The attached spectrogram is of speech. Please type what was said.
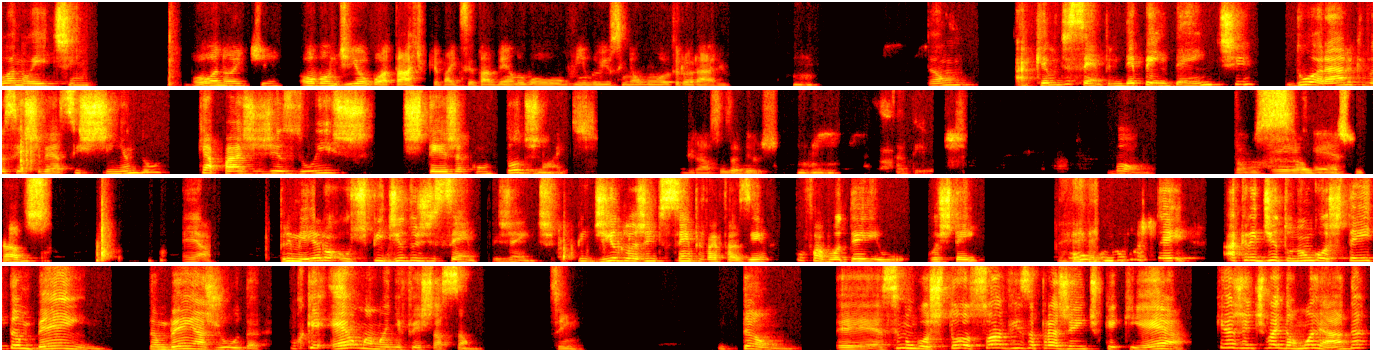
Boa noite. Boa noite, ou bom dia, ou boa tarde, porque vai que você está vendo ou ouvindo isso em algum outro horário. Então, aquilo de sempre, independente do horário que você estiver assistindo, que a paz de Jesus esteja com todos nós. Graças a Deus. Graças a Deus. Bom, vamos é, aos nossos recados. É. Primeiro, os pedidos de sempre, gente. Pedido a gente sempre vai fazer. Por favor, dê o gostei. Ou não gostei. Acredito, não gostei também. Também ajuda. Porque é uma manifestação. Sim. Então, é, se não gostou, só avisa para a gente o que, que é, que a gente vai dar uma olhada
